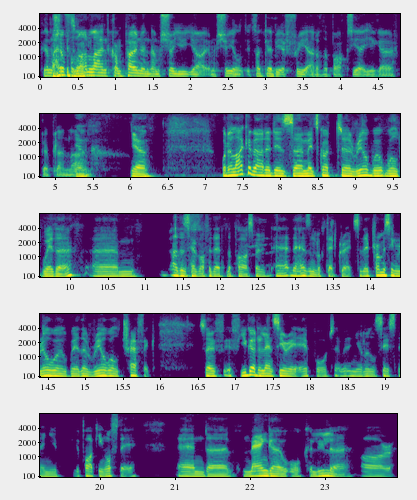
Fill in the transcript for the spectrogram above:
Because I'm I sure hope for the not- online component, I'm sure you, yeah, I'm sure you'll. It's not going to be a free out of the box. Yeah, you go go play online. Yeah. What I like about it is um, it's got uh, real world, world weather. Um, others have offered that in the past, but it, uh, it hasn't looked that great. So they're promising real world weather, real world traffic. So if, if you go to Lanseria Airport in your little Cessna and you, you're parking off there, and uh, Mango or Kulula are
